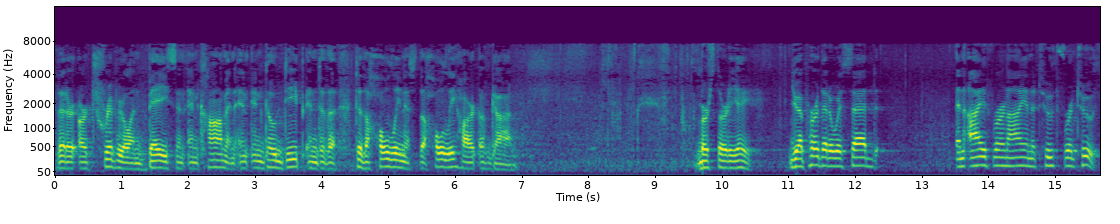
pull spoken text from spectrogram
that are, are trivial and base and, and common, and, and go deep into the to the holiness, the holy heart of God. Verse 38. You have heard that it was said, an eye for an eye and a tooth for a tooth.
